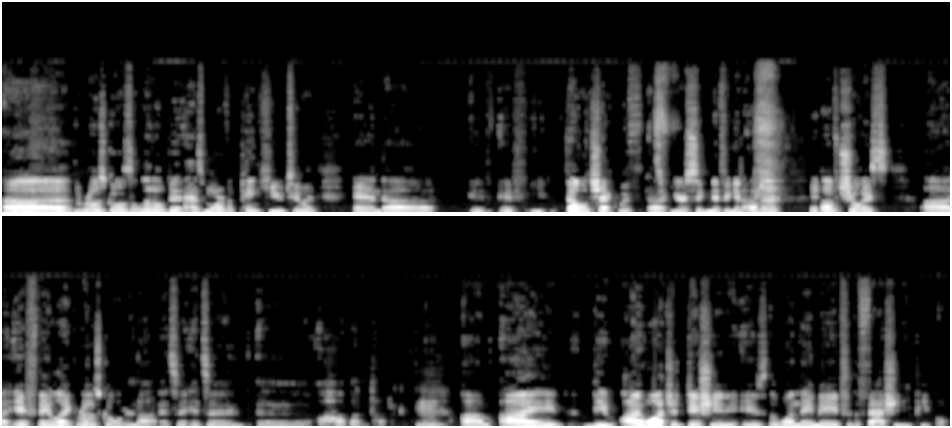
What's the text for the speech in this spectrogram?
uh, the rose gold is a little bit has more of a pink hue to it, and uh, if if you double check with uh, your significant other of choice uh, if they like rose gold or not. It's a it's a a, a hot button topic. Hmm. Um, I the iWatch edition is the one they made for the fashiony people.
